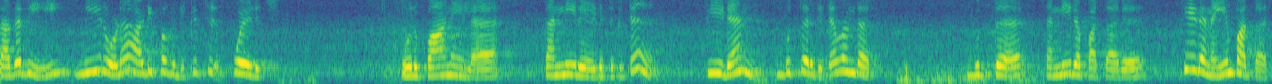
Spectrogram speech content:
சகதி நீரோட அடிப்பகுதிக்கு போயிடுச்சு. ஒரு பானையில் தண்ணீரை எடுத்துக்கிட்டு சீடன் புத்தர்கிட்ட வந்தார். புத்தர் தண்ணீரை பார்த்தாரு சீடனையும் பார்த்தார்.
